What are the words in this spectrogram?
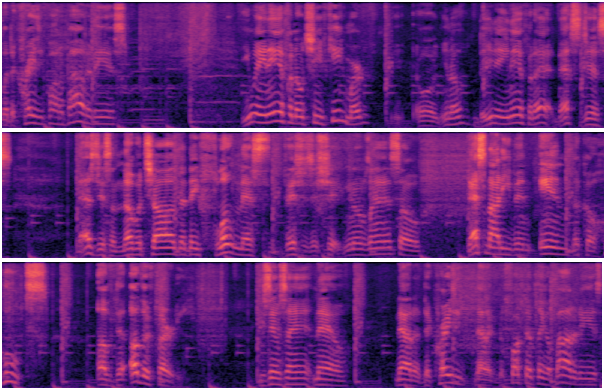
But the crazy part about it is, you ain't in for no Chief Keef murder, or you know, you ain't in for that. That's just that's just another charge that they floating that's vicious as shit. You know what I'm saying? So that's not even in the cahoots of the other 30. You see what I'm saying? Now, now the, the crazy, now the, the fucked up thing about it is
